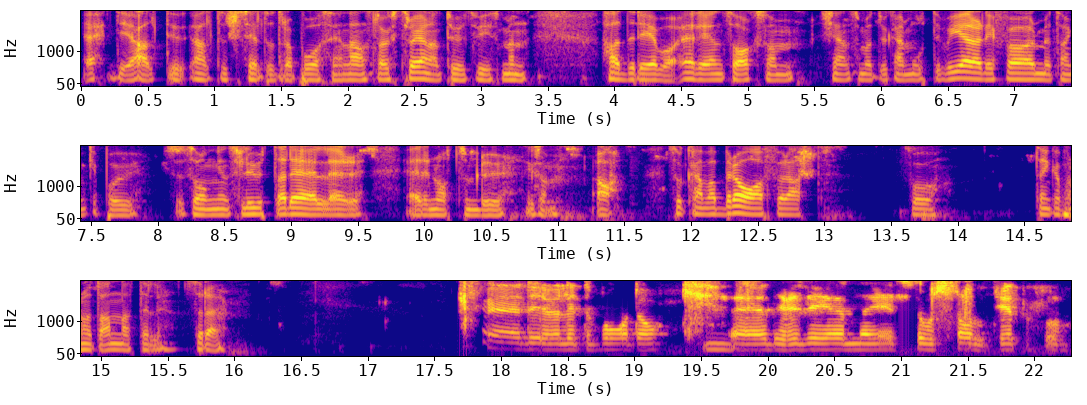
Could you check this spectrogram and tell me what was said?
Eh, det är alltid, alltid speciellt att dra på sig en landslagströja naturligtvis, men hade det, är det en sak som känns som att du kan motivera dig för med tanke på hur säsongen slutade, eller är det något som du liksom, ja, som kan vara bra för att få tänka på något annat eller sådär? Eh, Det är väl lite både och. Eh, Det är, en eh, stor stolthet att få,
